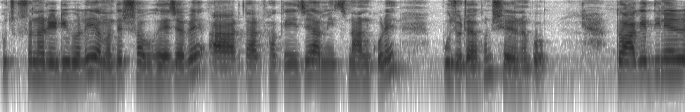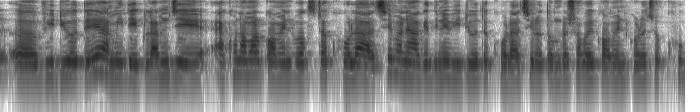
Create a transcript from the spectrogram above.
পুচকুসোনা রেডি হলেই আমাদের সব হয়ে যাবে। আর তার ফাঁকে যে আমি স্নান করে পুজোটা এখন সেরে নেব। তো আগের দিনের ভিডিওতে আমি দেখলাম যে এখন আমার কমেন্ট বক্সটা খোলা আছে মানে আগের দিনের ভিডিওতে খোলা ছিল, তোমরা সবাই কমেন্ট করেছ, খুব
